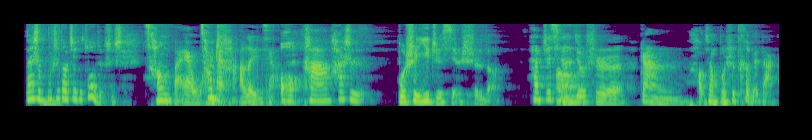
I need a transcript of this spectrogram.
但是不知道这个作者是谁。苍白啊，我还查了一下，哦，他他是不是一直写诗的？他之前就是干，好像不是特别大嘎。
